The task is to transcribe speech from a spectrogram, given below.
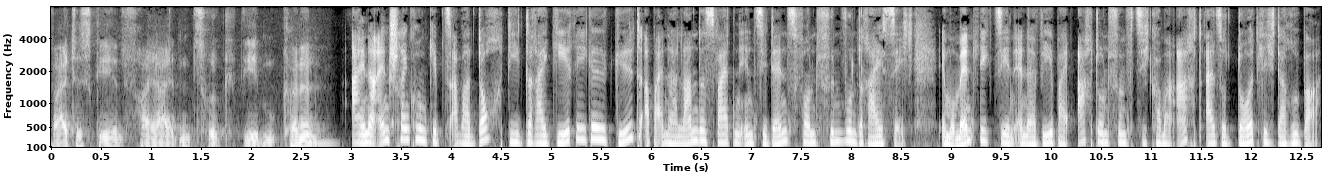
weitestgehend Freiheiten zurückgeben können. Eine Einschränkung gibt's aber doch. Die 3G-Regel gilt ab einer landesweiten Inzidenz von 35. Im Moment liegt sie in NRW bei 58,8, also deutlich darüber.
